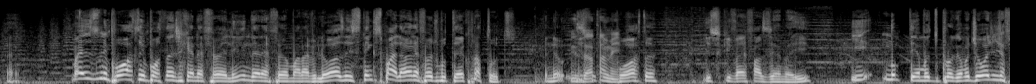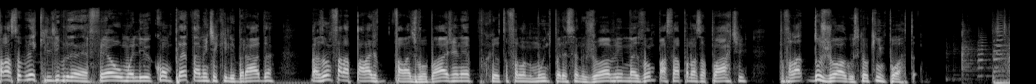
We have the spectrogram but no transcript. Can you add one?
Mas isso não importa, o importante é que a NFL é linda, a NFL é maravilhosa e você tem que espalhar o NFL de boteco pra todos. Entendeu? Isso Exatamente. que importa, isso que vai fazendo aí. E no tema do programa de hoje, a gente vai falar sobre o equilíbrio da NFL, uma liga completamente equilibrada. Mas vamos falar, parar de falar de bobagem, né? Porque eu tô falando muito parecendo jovem, mas vamos passar pra nossa parte pra falar dos jogos, que é o que importa.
